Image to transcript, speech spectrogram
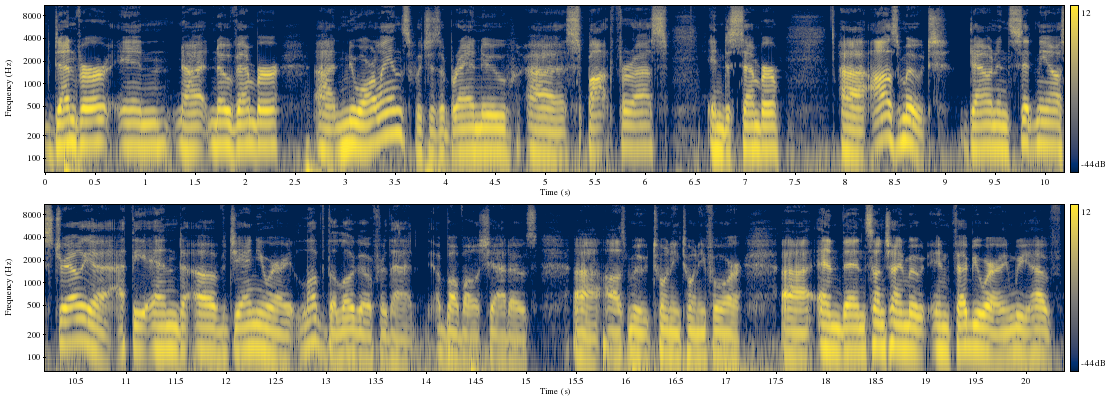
Denver in uh, November. Uh, New Orleans, which is a brand new uh, spot for us in December. Uh, Osmoot down in Sydney, Australia at the end of January. Love the logo for that, above all shadows. Uh, Osmoot 2024. Uh, and then Sunshine Moot in February. And we have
